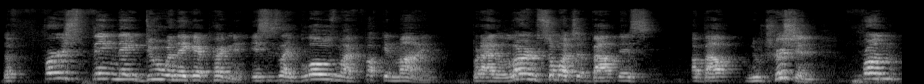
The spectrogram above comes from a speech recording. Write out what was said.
The first thing they do when they get pregnant. This is like blows my fucking mind. But I learned so much about this, about nutrition, from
